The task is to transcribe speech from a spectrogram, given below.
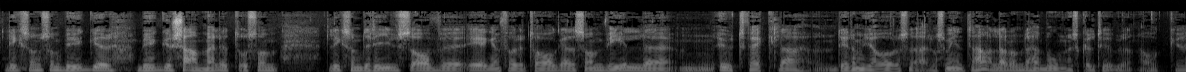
liksom som bygger, bygger samhället och som liksom drivs av eh, egenföretagare som vill eh, mm, utveckla det de gör och sådär och som inte handlar om den här bonuskulturen. Och eh,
